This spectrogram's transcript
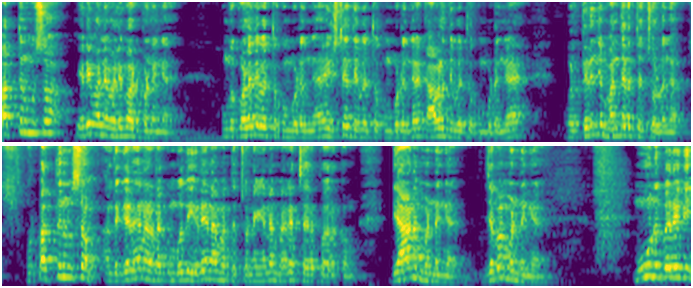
பத்து நிமிஷம் இறைவனை வழிபாடு பண்ணுங்கள் உங்கள் குலதெய்வத்தை கும்பிடுங்க இஷ்ட தெய்வத்தை கும்பிடுங்க காவல் தெய்வத்தை கும்பிடுங்க. உங்களுக்கு தெரிஞ்ச மந்திரத்தை சொல்லுங்கள் ஒரு பத்து நிமிஷம் அந்த கிரகணம் நடக்கும்போது இறைநாமத்தை சொன்னீங்கன்னா மிகச்சிறப்பாக இருக்கும். தியானம் பண்ணுங்கள் ஜெபம் பண்ணுங்கள் மூணு பிறவி.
